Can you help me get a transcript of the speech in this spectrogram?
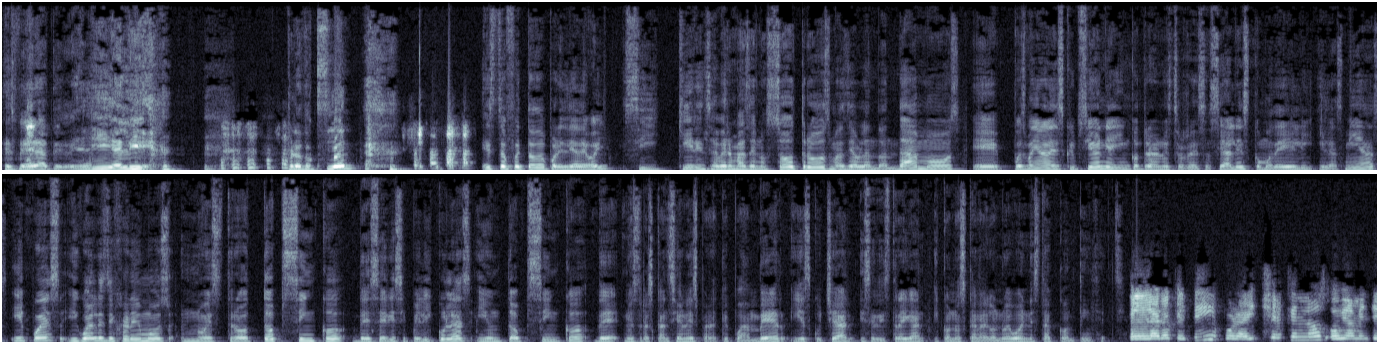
Espérate, Eli, Eli. Producción. Esto fue todo por el día de hoy. Si quieren saber más de nosotros, más de Hablando Andamos, eh, pues vayan a la descripción y ahí encontrarán nuestras redes sociales como de Eli y las mías. Y pues igual les dejaremos nuestro top 5 de series y películas y un top 5 de nuestras canciones para que puedan ver y escuchar y se distraigan y conozcan algo nuevo en esta contingencia. Claro que sí, por ahí chequenos, obviamente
